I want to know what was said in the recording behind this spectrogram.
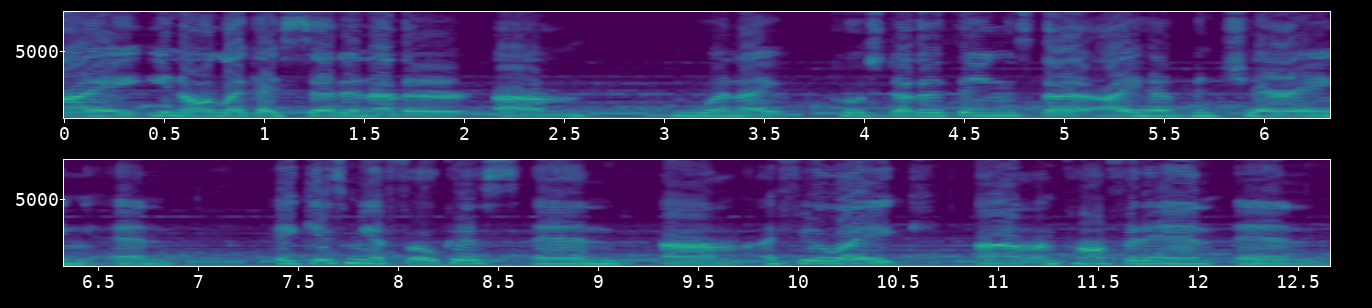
I, you know, like I said in other, um, when I post other things that I have been sharing, and it gives me a focus, and um, I feel like um, I'm confident and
